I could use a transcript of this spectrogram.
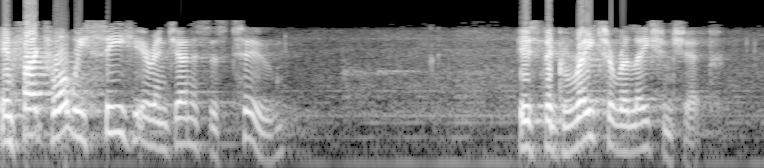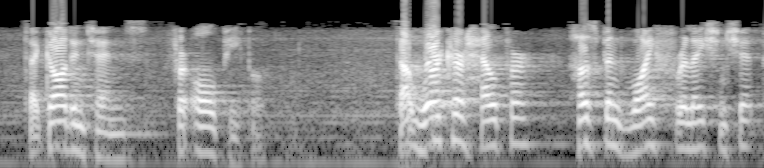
In fact, what we see here in Genesis 2 is the greater relationship that God intends for all people. That worker helper, husband wife relationship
